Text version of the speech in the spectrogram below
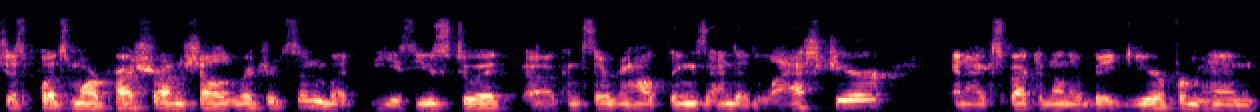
just puts more pressure on Sheldon Richardson, but he's used to it uh, considering how things ended last year. And I expect another big year from him.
